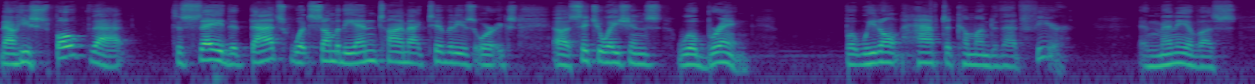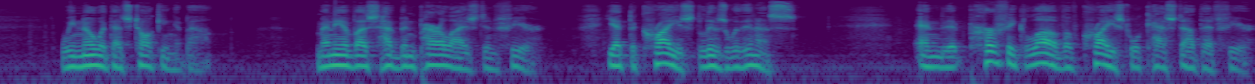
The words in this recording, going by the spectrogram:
Now, he spoke that to say that that's what some of the end time activities or uh, situations will bring. But we don't have to come under that fear. And many of us, we know what that's talking about. Many of us have been paralyzed in fear. Yet the Christ lives within us. And that perfect love of Christ will cast out that fear.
